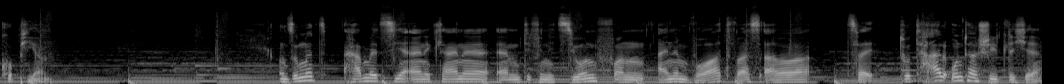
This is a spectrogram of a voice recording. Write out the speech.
Kopieren. Und somit haben wir jetzt hier eine kleine ähm, Definition von einem Wort, was aber zwei total unterschiedliche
